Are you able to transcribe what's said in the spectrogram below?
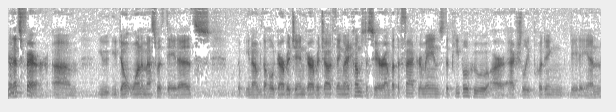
and that's fair. Um, you you don't want to mess with data. It's you know the whole garbage in, garbage out thing when Right. it comes to CRM. But the fact remains, the people who are actually putting data in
